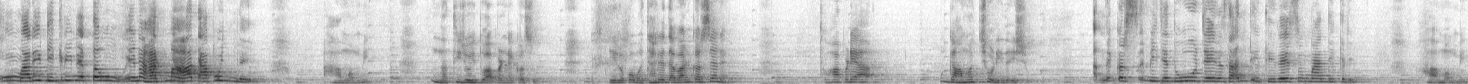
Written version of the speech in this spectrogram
હું મારી દીકરીને તો હું એના હાથમાં હાથ આપું જ નહીં. હા મમ્મી. નથી જોઈતું આપણને કશું. એ લોકો વધારે દબાણ કરશે ને તો આપણે આ ગામ જ છોડી દઈશું. અમને કરશે બીજે દૂર જઈને શાંતિથી રહેશું માં દીકરી. હા મમ્મી.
